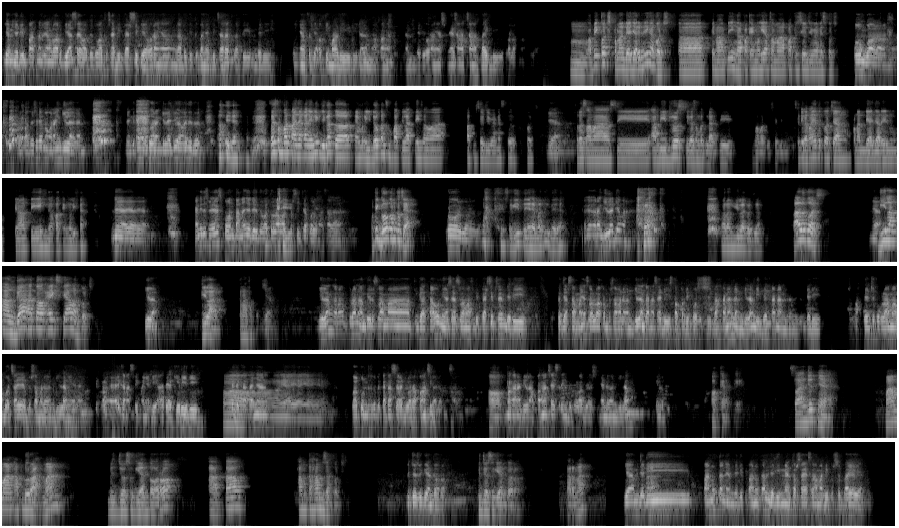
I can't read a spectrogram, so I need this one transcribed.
Dia menjadi partner yang luar biasa ya waktu itu waktu saya di Persib ya orang yang nggak begitu banyak bicara tapi menjadi punya kerja optimal di, di dalam lapangan dan menjadi orang yang sebenarnya sangat sangat baik di luar lapangan. Hmm, tapi coach pernah diajarin ini nggak coach? Uh, penalti nggak pakai ngelihat sama Patricio Jimenez coach? Oh enggak lah. Kalau Patricio emang orang yang gila kan. Dan kita butuh orang gila juga waktu itu. Oh iya. Saya sempat tanyakan ini juga ke Emrido kan sempat dilatih sama Patricio Jimenez tuh coach. Iya. Yeah. Terus sama si Ardi Drus juga sempat dilatih sama Patricio Jimenez. Saya juga tanya tuh coach yang pernah diajarin penalti nggak pakai ngelihat. Iya iya iya. Kan itu sebenarnya spontan aja dia itu waktu lawan Persija kalau nggak salah. Tapi gol kan coach ya? Gol, gol. gol. Segitu ya, hebat juga ya. Orang gila dia mah. Orang gila coach ya. Lalu coach, ya. Gilang Angga atau Erik Setiawan coach? Gilang. Gilang. Kenapa coach? Ya. Gilang karena kebetulan hampir selama tiga tahun ya saya selama di Persib saya menjadi kerjasamanya selalu akan bersama dengan Gilang karena saya di stopper di posisi sebelah kanan dan Gilang di bek kanan dan itu jadi waktu yang cukup lama buat saya bersama dengan Gilang ya. Kalau Erik karena sering mainnya di area kiri jadi oh, kedekatannya oh, ya, ya, ya, ya. walaupun kedekatan secara di luar lapangan sih nggak ada masalah. Oh, okay. karena di lapangan saya sering berkolaborasinya dengan Gilang mungkin lebih. Oke okay, oke. Okay. Selanjutnya Maman Abdurrahman, Bejo Sugiantoro, atau Hamka Hamzah, Coach? Bejo Sugiantoro. Bejo Sugiantoro. Karena? Ya, menjadi panutan ya, menjadi panutan, menjadi mentor saya selama di Persebaya ya.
